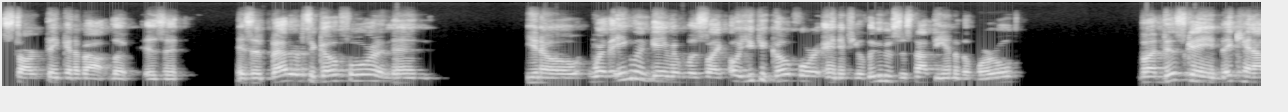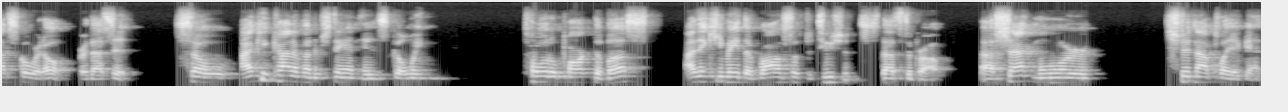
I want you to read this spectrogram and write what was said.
Start thinking about, look, is it is it better to go for it and then, you know, where the England game it was like, oh, you could go for it, and if you lose, it's not the end of the world. But this game, they cannot score at all, or that's it. So I can kind of understand his going total park the bus. I think he made the wrong substitutions. That's the problem. Uh, Shaq Moore should not play again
